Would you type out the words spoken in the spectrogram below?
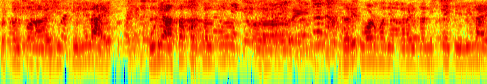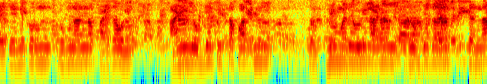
प्रकल्प आयोजित केलेला आहे. पुढे असा प्रकल्प दरेक वॉर्डमध्ये करायचा निश्चय केलेला आहे जेणेकरून रुग्णांना फायदा होईल आणि योग्य ती तपासणी फ्रीमध्ये होईल आणि योग्य दरात त्यांना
